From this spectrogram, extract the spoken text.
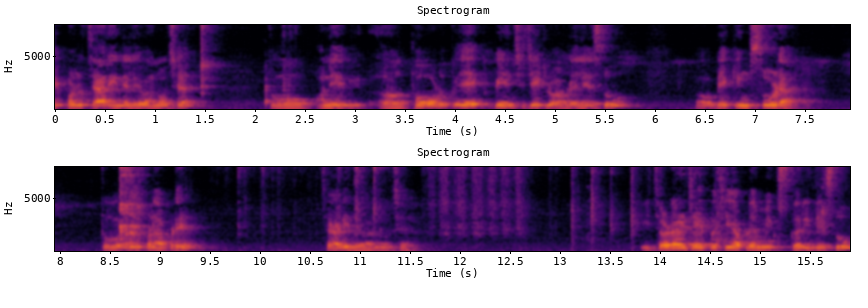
એ પણ ચારીને લેવાનો છે. તો અને થોડુંક એક પિંચ જેટલું આપણે લેશું બેકિંગ સોડા. તો એ પણ આપણે ચાળી લેવાનું છે. એ ચડાઈ જાય પછી આપણે મિક્સ કરી દઈશું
